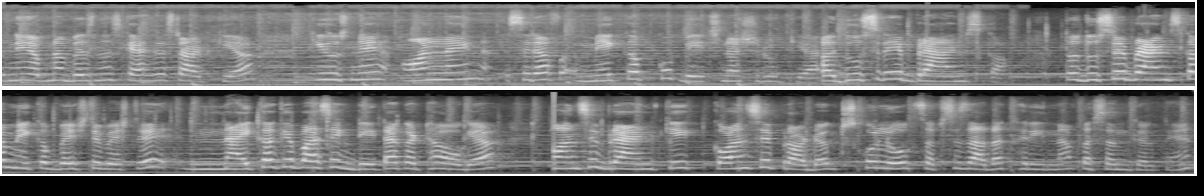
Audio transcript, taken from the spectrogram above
ने अपना बिज़नेस कैसे स्टार्ट किया कि उसने ऑनलाइन सिर्फ़ मेकअप को बेचना शुरू किया दूसरे ब्रांड्स का। तो दूसरे ब्रांड्स का मेकअप बेचते बेचते नायका के पास एक डेटा इकट्ठा हो गया कौन से ब्रांड के कौन से प्रोडक्ट्स को लोग सबसे ज़्यादा खरीदना पसंद करते हैं?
